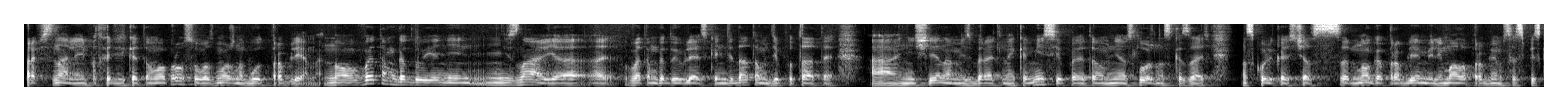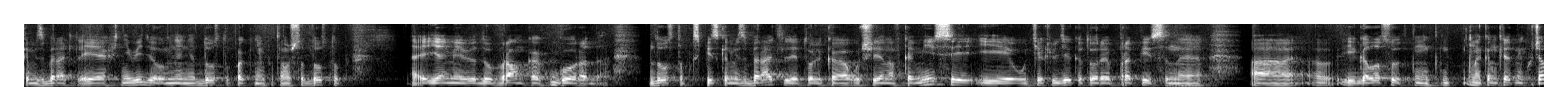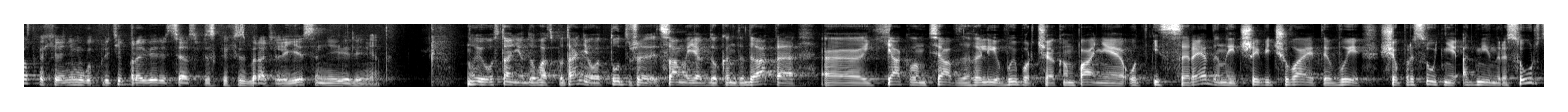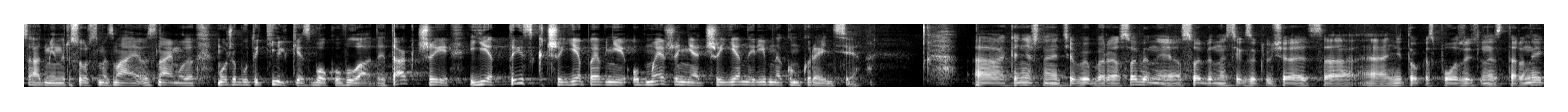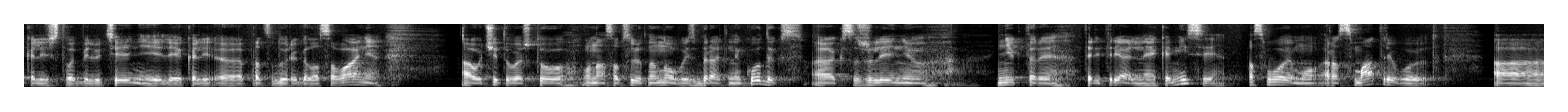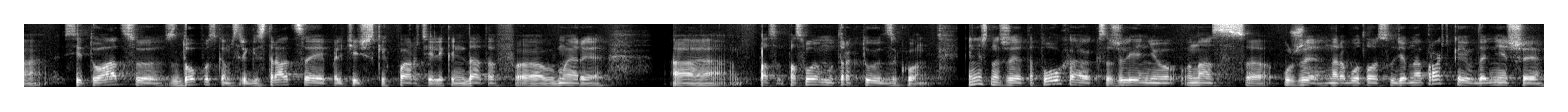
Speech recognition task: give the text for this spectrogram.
профессионально не подходить к этому вопросу, возможно, будут проблемы. Но в этом году я не, не знаю, я э, в этом году являюсь кандидатом в депутаты, а не членом избирательной комиссии, поэтому мне сложно сказать, насколько сейчас много проблем или мало проблем со списком избирателей. Я их не видел, у меня нет доступа к ним, потому что доступ, э, я имею в виду в рамках города. Доступ к спискам избирателей только у членов комиссии и у тех людей, которые прописаны и голосуют на конкретных участках, и они могут прийти проверить себя в списках избирателей, есть они или нет. Ну і останнє до вас питання. От тут вже саме як до кандидата, е, як вам ця взагалі виборча кампанія от із середини? Чи відчуваєте ви, що присутній адмінресурс? Адмінресурс ми знаємо, може бути тільки з боку влади, так чи є тиск, чи є певні обмеження, чи є нерівна конкуренція? А, Конечно, эти выборы особенные. Особенность их заключается э, не только с положительной стороны, количества бюллетеней или э, процедуре голосования. А учитывая, что у нас абсолютно новый избирательный кодекс, э, к сожалению, некоторые территориальные комиссии по-своему рассматривают ситуацию с допуском, с регистрацией политических партий или кандидатов в мэры по-своему трактуют закон. Конечно же, это плохо. К сожалению, у нас э, уже наработалась судебная практика, и в дальнейшие,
